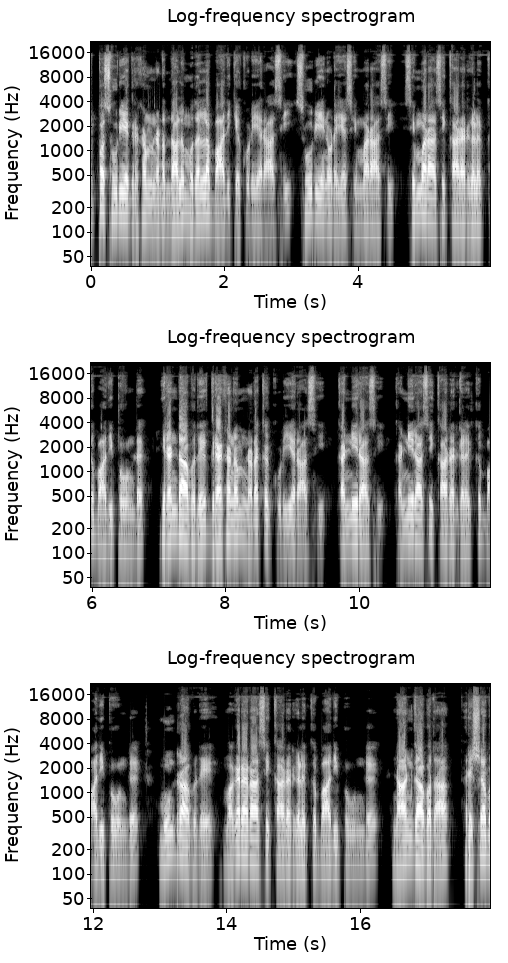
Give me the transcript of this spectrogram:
எப்போ சூரிய கிரகணம் நடந்தாலும் முதல்ல பாதிக்கக்கூடிய ராசி சூரியனுடைய சிம்ம ராசி. சிம்ம ராசிக்காரர்களுக்கு பாதிப்பு உண்டு. இரண்டாவது கிரகணம் நடக்கக்கூடிய ராசி கன்னிராசி ராசி. ராசிக்காரர்களுக்கு பாதிப்பு உண்டு. மூன்றாவது மகர ராசிக்காரர்களுக்கு பாதிப்பு உண்டு. நான்காவதா ரிஷப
